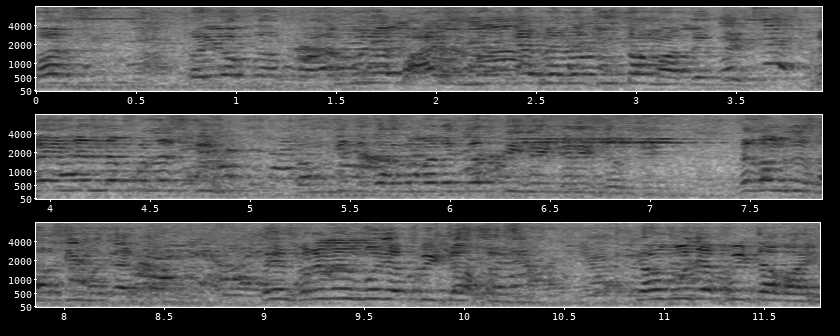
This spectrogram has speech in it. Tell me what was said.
बस मुझे भाई समझ के मेरे जूता मार देते नहीं नहीं नहीं, पुलिस की धमकी दिखा के मैंने गलती नहीं करी, सर जी। कसम से सर जी, मैं कहता हूँ। लेकिन फिर भी मुझे पीटा, सर जी। क्यों मुझे पीटा, भाई?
